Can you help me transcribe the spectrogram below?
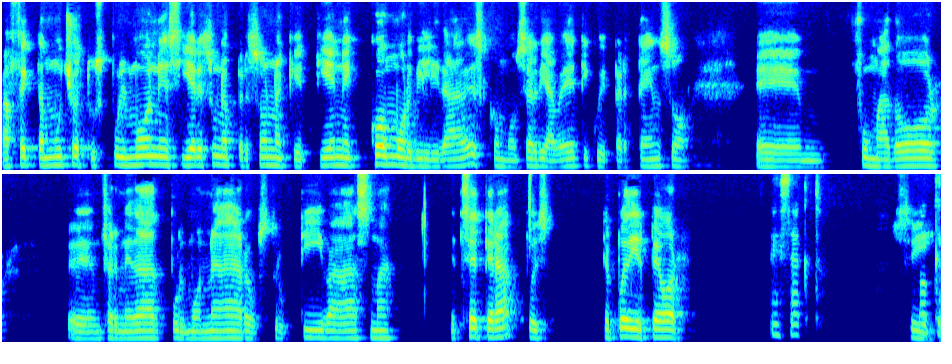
afecta mucho a tus pulmones y eres una persona que tiene comorbilidades como ser diabético, hipertenso, eh, fumador, eh, enfermedad pulmonar, obstructiva, asma, etcétera, pues te puede ir peor. Exacto. Sí. Ok.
